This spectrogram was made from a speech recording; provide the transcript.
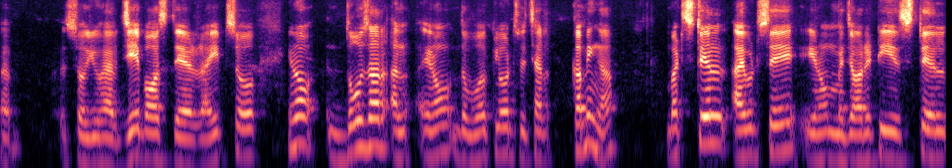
uh, so you have JBoss there, right? So you know those are you know the workloads which are coming up, but still I would say you know majority is still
